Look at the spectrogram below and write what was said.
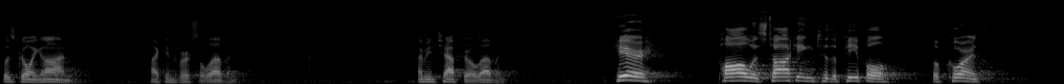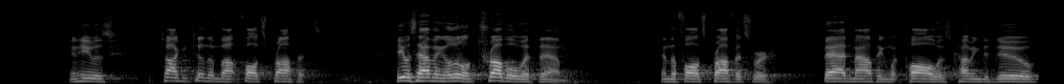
what's going on, like in verse 11. I mean, chapter 11. Here, Paul was talking to the people of Corinth, and he was talking to them about false prophets. He was having a little trouble with them, and the false prophets were bad mouthing what Paul was coming to do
